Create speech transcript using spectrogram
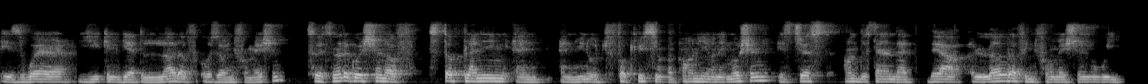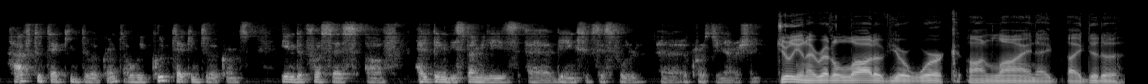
is where you can get a lot of other information so it's not a question of stop planning and and you know focusing only on emotion. It's just understand that there are a lot of information we have to take into account, or we could take into account in the process of helping these families uh, being successful uh, across generation. Julian, I read a lot of your work online. I, I did a,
